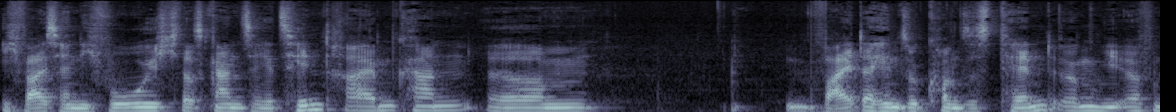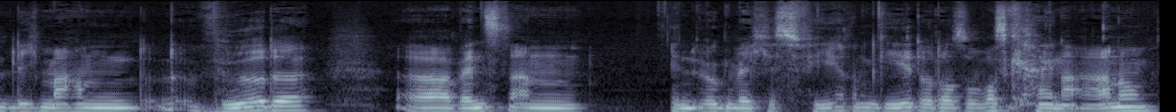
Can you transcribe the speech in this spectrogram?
ich weiß ja nicht, wo ich das Ganze jetzt hintreiben kann, ähm, weiterhin so konsistent irgendwie öffentlich machen würde, äh, wenn es dann in irgendwelche Sphären geht oder sowas, keine Ahnung.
